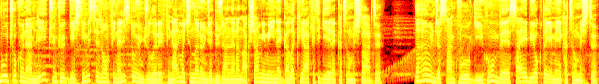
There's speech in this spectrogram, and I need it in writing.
Bu çok önemli çünkü geçtiğimiz sezon finalist oyuncuları final maçından önce düzenlenen akşam yemeğine gala kıyafeti giyerek katılmışlardı. Daha önce Sangwoo, Gihun ve Saebyok da yemeğe katılmıştı.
